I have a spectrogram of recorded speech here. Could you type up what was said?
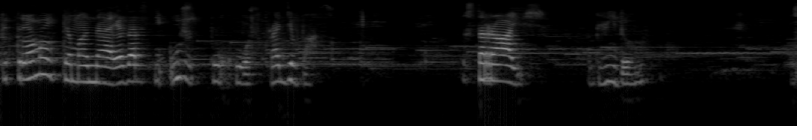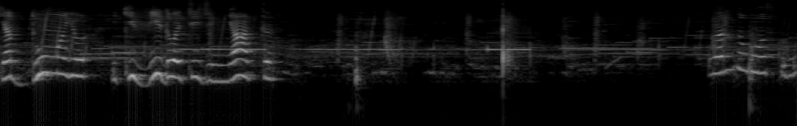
підтримуйте мене. Я зараз цей ужас похож раді вас. Стараюсь над відео. Я думаю, які відео ці зняти. Верно, Господи.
